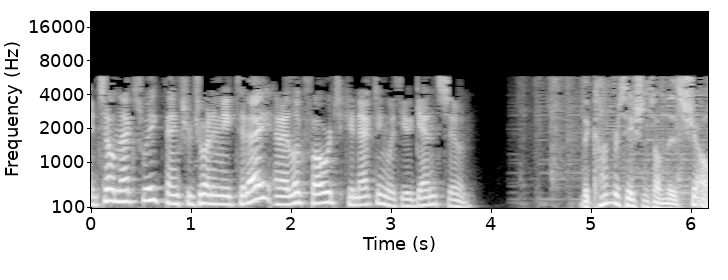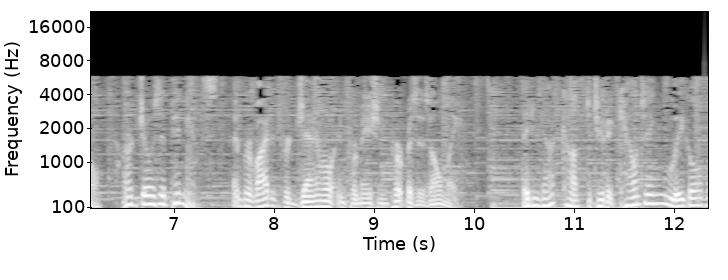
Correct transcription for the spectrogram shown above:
Until next week, thanks for joining me today, and I look forward to connecting with you again soon. The conversations on this show are Joe's opinions and provided for general information purposes only. They do not constitute accounting, legal,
